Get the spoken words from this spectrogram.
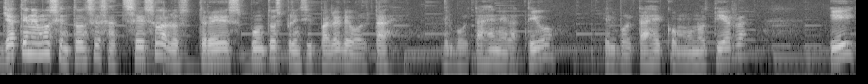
Ya tenemos entonces acceso a los tres puntos principales de voltaje. El voltaje negativo, el voltaje común o tierra y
